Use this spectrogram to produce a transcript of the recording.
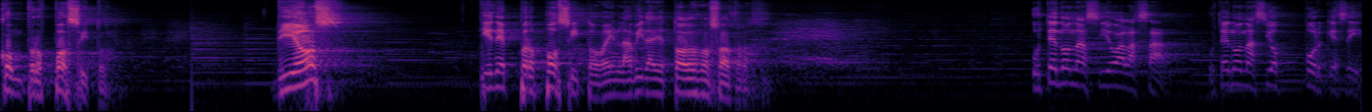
con propósito. Dios tiene propósito en la vida de todos nosotros. Usted no nació al azar. Usted no nació porque sí.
